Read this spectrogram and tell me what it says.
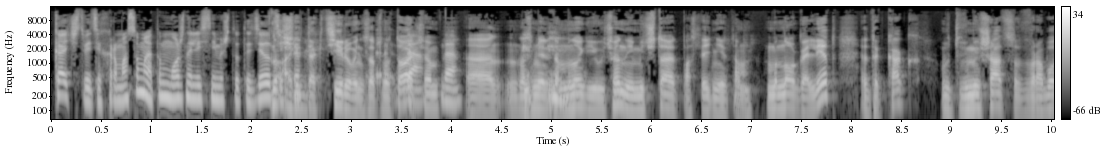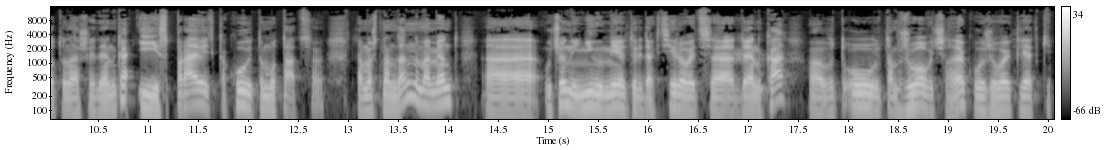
качестве этих хромосом и о том, можно ли с ними что-то делать. Ну, еще. о редактировании, собственно, то, да, о чем да. на самом деле там, многие ученые мечтают последние там, много лет. Это как вот вмешаться в работу нашей ДНК и исправить какую-то мутацию. Потому что на данный момент э, ученые не умеют редактировать э, ДНК э, вот у там, живого человека, у живой клетки.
